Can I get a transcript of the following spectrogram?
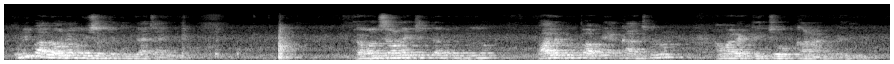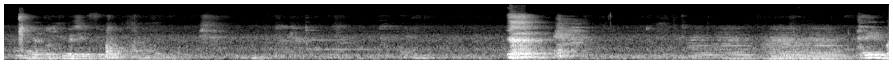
তুমি পাবে অনেক ঐশ্বর্য, তুমি যা চাইবে। তখন সে অনেক চিন্তা করে বলল, তাহলে প্রভু, আপনি এক কাজ করুন আমার একটি চোখ কানা করে দিন তাহলে প্রতিবেশীর তো চোখ কানা হয়ে যাবে। এই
